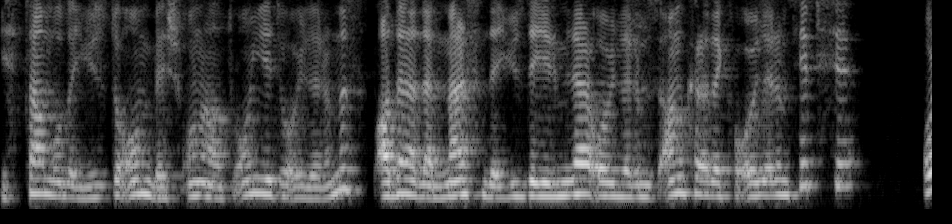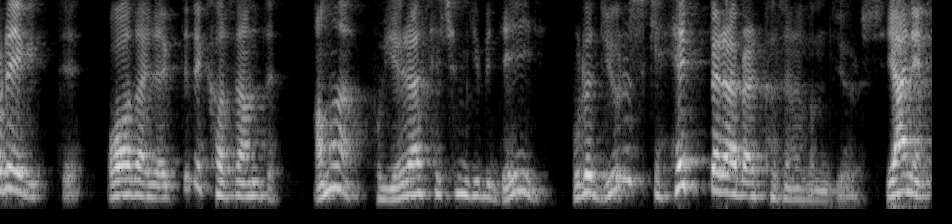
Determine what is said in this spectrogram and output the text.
İstanbul'da yüzde 15, 16, 17 oylarımız, Adana'da, Mersin'de yüzde 20'ler oylarımız, Ankara'daki oylarımız hepsi oraya gitti. O adaylar gitti ve kazandı. Ama bu yerel seçim gibi değil. Burada diyoruz ki hep beraber kazanalım diyoruz. Yani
